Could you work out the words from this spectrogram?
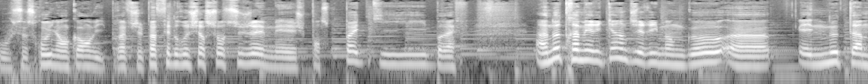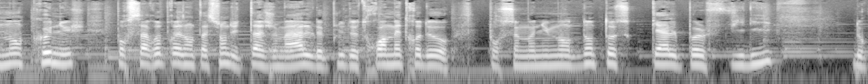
Ou ce se trouve, il a encore envie. Bref, j'ai pas fait de recherche sur le sujet, mais je pense pas qu'il. Bref. Un autre américain, Jerry Mango, euh, est notamment connu pour sa représentation du Taj Mahal de plus de 3 mètres de haut. Pour ce monument dentoscalpophilie. Donc,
